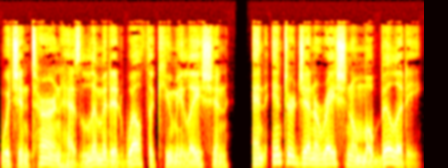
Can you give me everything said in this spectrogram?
which in turn has limited wealth accumulation and intergenerational mobility.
